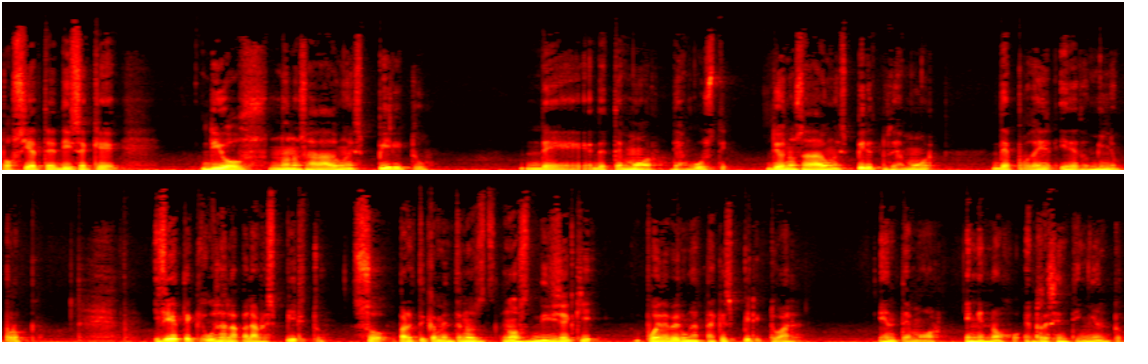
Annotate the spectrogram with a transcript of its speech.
2.7 dice que Dios no nos ha dado un espíritu de, temor, de angustia. Dios nos ha dado un espíritu de amor, de poder y de dominio propio. Y fíjate que usa la palabra espíritu. So, prácticamente nos, nos dice aquí, puede haber un ataque espiritual en temor, en enojo, en resentimiento,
